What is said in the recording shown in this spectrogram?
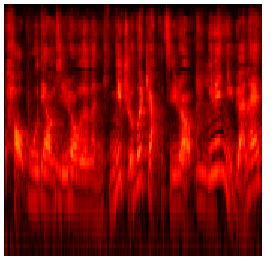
跑步掉肌肉的问题，你只会长肌肉，因为你原来。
